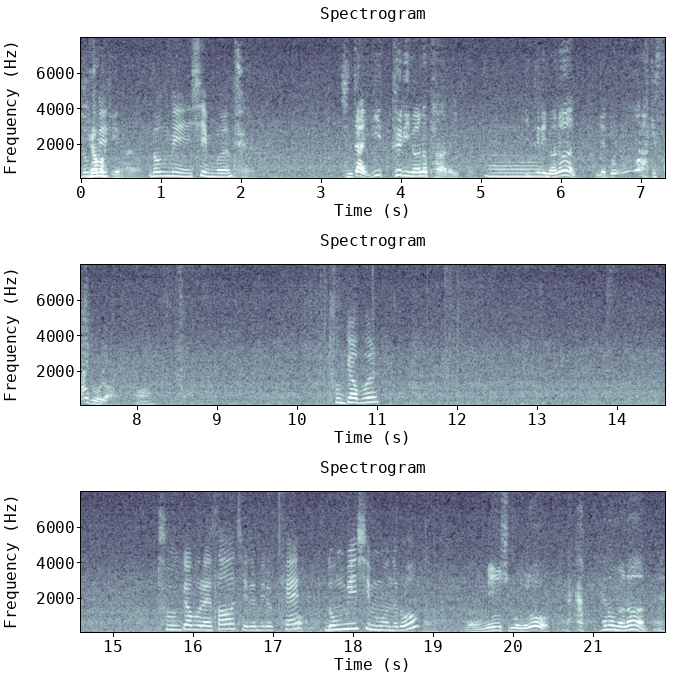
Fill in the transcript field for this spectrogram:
기가 농민- 막히게 나요. 농민신문. 진짜 이틀이면은 팔아요, 이틀. 음, 이틀이면은 이제 노랗게 싹이 올라와요. 어. 두 겹을 두 겹을 해서 지금 이렇게 어. 농민신문으로 농민신문으로 딱 해놓으면은 네.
